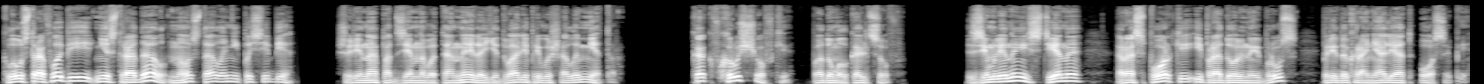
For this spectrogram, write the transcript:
Клаустрофобией не страдал, но стало не по себе. Ширина подземного тоннеля едва ли превышала метр. «Как в Хрущевке», — подумал Кольцов. Земляные стены, распорки и продольный брус предохраняли от осыпи.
